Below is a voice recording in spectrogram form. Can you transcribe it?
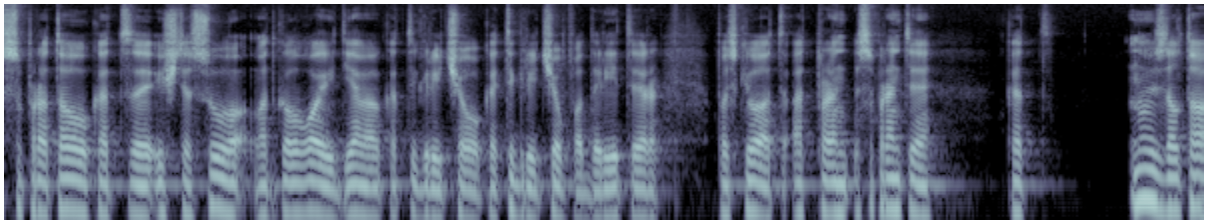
supratau, kad iš tiesų, vad galvoju Dievą, kad tik greičiau, kad tik greičiau padaryti ir paskui at, atprant, supranti, kad, nu vis dėlto,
